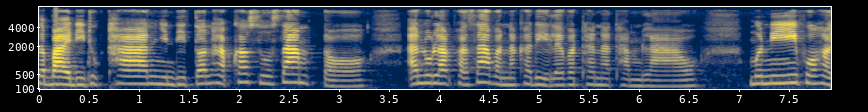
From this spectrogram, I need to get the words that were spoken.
สบายดีทุกท่าน ยินดีต้อนรับเข้าสู่ซ้ำต่อ อนุรักษ์ภาษาวรรณคดีและวัฒนธรรมลาวมื้อนี้พวกเรา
